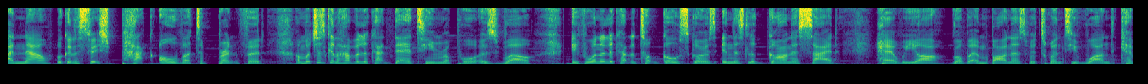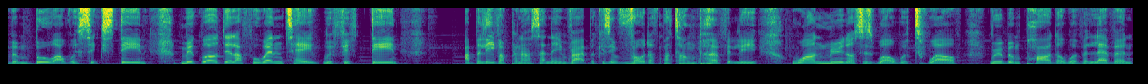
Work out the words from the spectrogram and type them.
and now we're going to switch back over to Brentford and we're just going to have a look at their team report as well. If you want to look at the top goal scorers in this Leganes side, here we are. Robert Ibanez with 21, Kevin Bua with 16, Miguel de la Fuente with 15, I believe I pronounced that name right because it rolled off my tongue perfectly. Juan Munoz as well with 12, Ruben Pardo with 11.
